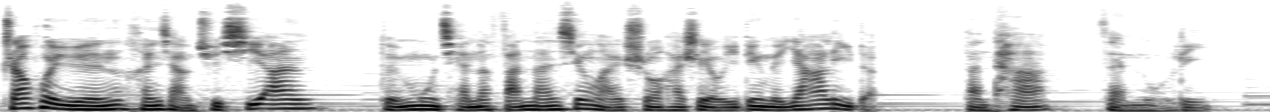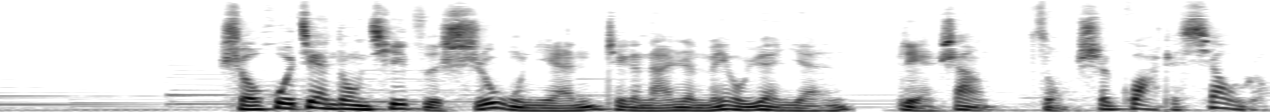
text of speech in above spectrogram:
张慧云很想去西安，对目前的樊南星来说还是有一定的压力的，但他在努力。守护渐冻妻子十五年，这个男人没有怨言。脸上总是挂着笑容。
